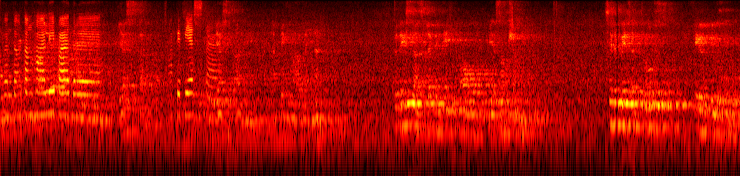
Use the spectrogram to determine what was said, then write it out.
Magandang tanghali, Padre. Fiesta. Happy Fiesta. Fiesta ating na. Today is the solemnity of the Assumption. Celebrates a truth filled with hope.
